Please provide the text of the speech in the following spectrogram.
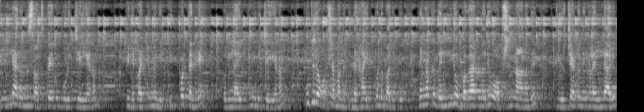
എല്ലാവരും ഒന്ന് സബ്സ്ക്രൈബും കൂടി ചെയ്യണം. പിന്നെ പറ്റുമെങ്കിൽ ഇപ്പോൾ തന്നെ ഒരു ലൈക്കും കൂടി ചെയ്യണം. പുതിയൊരു ഓപ്ഷൻ വന്നിട്ടുണ്ട്. ഹൈപ്പ് എന്ന് പറഞ്ഞിട്ട്. ഞങ്ങൾക്ക് വലിയ ഉപകാരമുള്ള ഒരു ഓപ്ഷനാണത് തീർച്ചയായിട്ടും നിങ്ങളെല്ലാവരും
